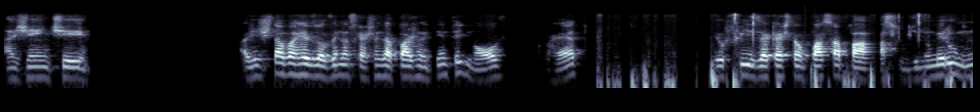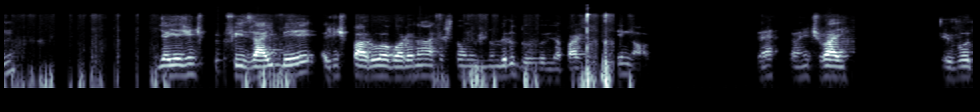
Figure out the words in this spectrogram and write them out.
a gente a gente estava resolvendo as questões da página 89, correto? Eu fiz a questão passo a passo de número 1. E aí a gente fez A e B, a gente parou agora na questão número 2, da página 89. Certo? Então a gente vai eu vou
